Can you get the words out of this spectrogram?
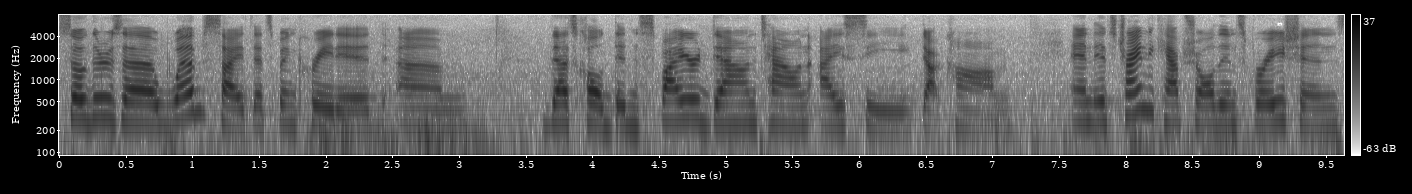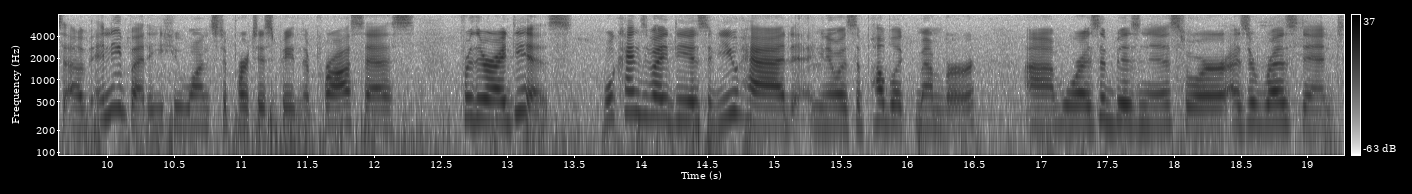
So there's a website that's been created um, that's called inspiredowntownic.com. And it's trying to capture all the inspirations of anybody who wants to participate in the process for their ideas. What kinds of ideas have you had, you know, as a public member um, or as a business or as a resident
